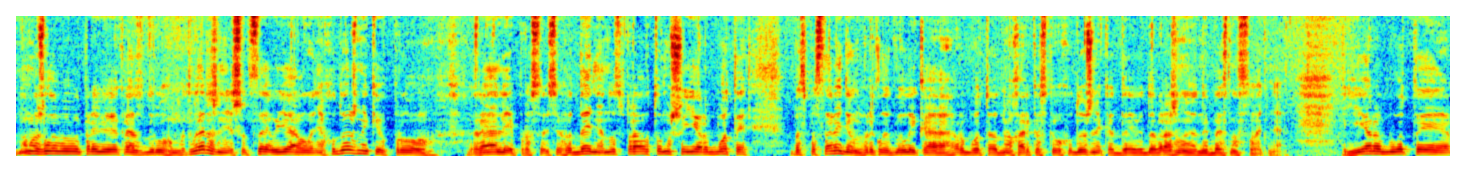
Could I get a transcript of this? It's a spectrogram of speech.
Ну, можливо, ви праві якраз в другому твердженні, що це уявлення художників про реалії, про сьогодення. Ну, справа в тому, що є роботи безпосередньо, наприклад, велика робота одного харківського художника, де відображена Небесна Сотня. Є роботи, е,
